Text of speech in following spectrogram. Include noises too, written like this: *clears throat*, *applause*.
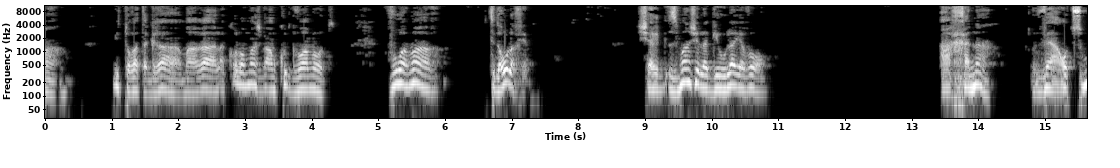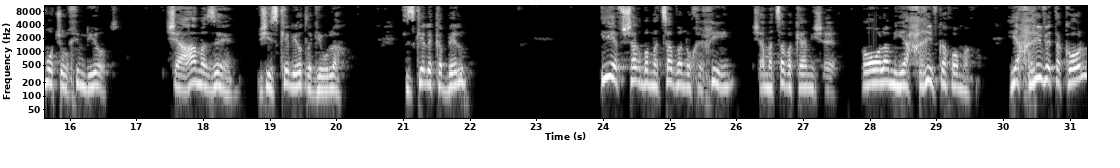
מתורת הגר"א, מהר"ל, הכל ממש בעמקות גבוהה מאוד. והוא אמר, תדעו לכם, שהזמן של הגאולה יבוא, ההכנה והעוצמות שהולכים להיות, שהעם הזה, שיזכה להיות לגאולה, יזכה לקבל, אי אפשר במצב הנוכחי שהמצב הקיים יישאר. העולם יחריב, כך הוא אמר, יחריב את הכל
